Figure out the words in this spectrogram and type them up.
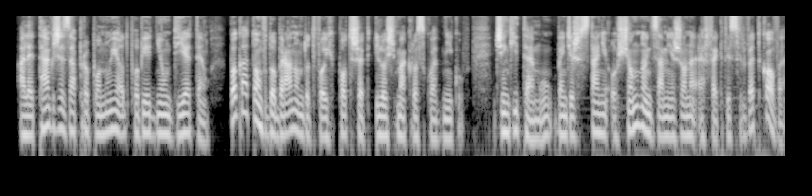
ale także zaproponuje odpowiednią dietę, bogatą w dobraną do Twoich potrzeb ilość makroskładników. Dzięki temu będziesz w stanie osiągnąć zamierzone efekty sylwetkowe,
